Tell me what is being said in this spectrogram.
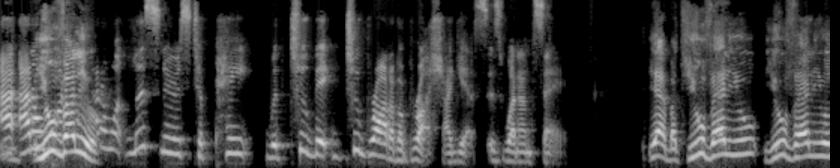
I, I, don't you want, value. I don't want listeners to paint with too big, too broad of a brush. I guess is what I'm saying. Yeah, but you value, you value,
